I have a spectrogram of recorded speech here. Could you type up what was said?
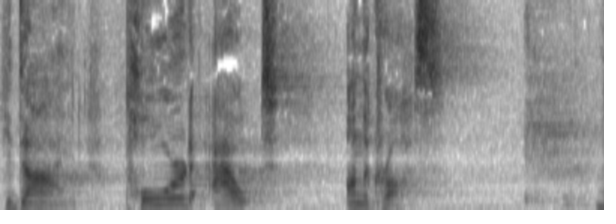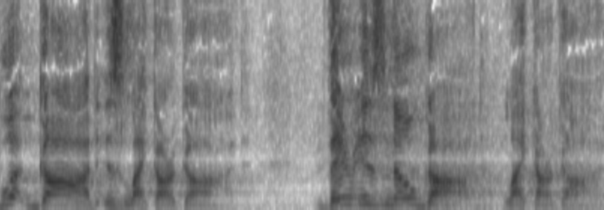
He died, poured out on the cross. What God is like our God? There is no God like our God.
